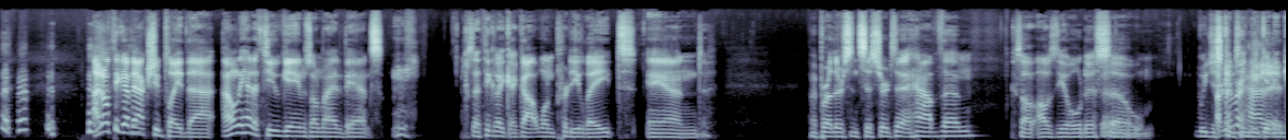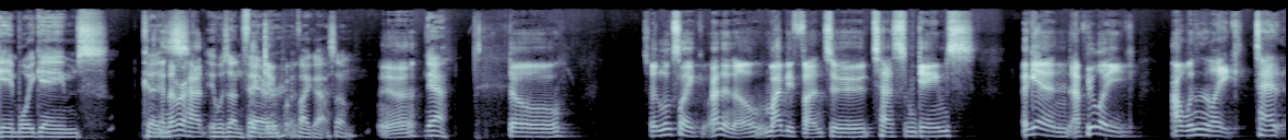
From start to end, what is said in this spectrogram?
I don't think I've actually played that. I only had a few games on my Advance because I think like I got one pretty late and my brothers and sisters didn't have them because I, I was the oldest. So we just I've continued getting it. Game Boy games because it was unfair if I got some. Yeah. Yeah. So, so it looks like I don't know. It might be fun to test some games. Again, I feel like I wouldn't like te-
